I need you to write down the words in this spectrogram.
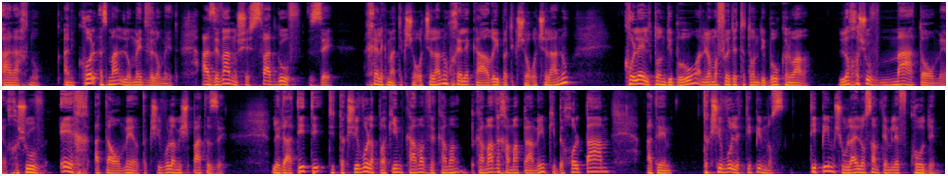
אנחנו, אני כל הזמן לומד ולומד. אז הבנו ששפת גוף זה חלק מהתקשורת שלנו, חלק הארי בתקשורת שלנו, כולל טון דיבור, אני לא מפריד את הטון דיבור, כלומר, לא חשוב מה אתה אומר, חשוב איך אתה אומר, תקשיבו למשפט הזה. לדעתי ת, תקשיבו לפרקים כמה וכמה, כמה וכמה פעמים, כי בכל פעם אתם תקשיבו לטיפים נוס, טיפים שאולי לא שמתם לב קודם.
